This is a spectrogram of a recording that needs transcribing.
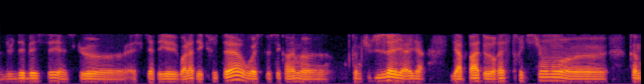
du DBC Est-ce que est-ce qu'il y a des voilà des critères ou est-ce que c'est quand même comme tu disais, il n'y a, pas de restrictions euh, comme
